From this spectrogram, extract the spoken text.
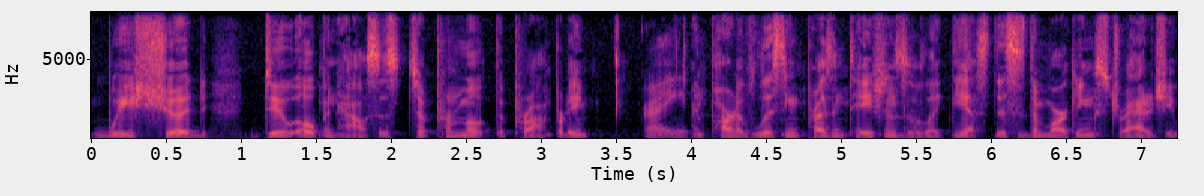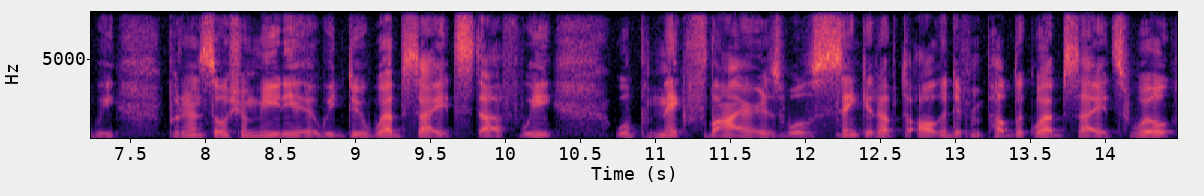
we should do open houses to promote the property. Right. And part of listing presentations is like, yes, this is the marketing strategy. We put it on social media. We do website stuff. We will make flyers. We'll sync it up to all the different public websites. We'll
